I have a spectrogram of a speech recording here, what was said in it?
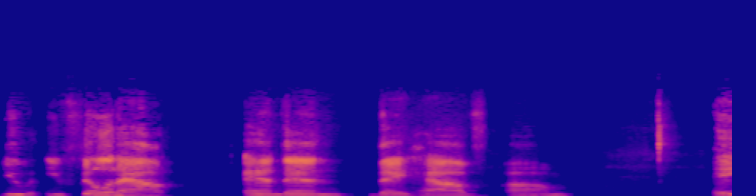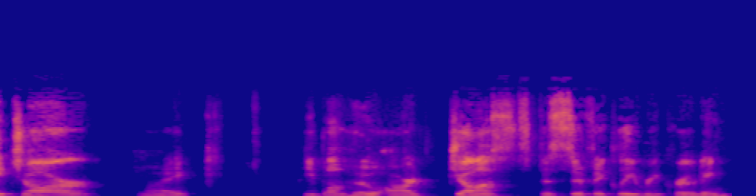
you you fill it out and then they have um, hr like people who are just specifically recruiting.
